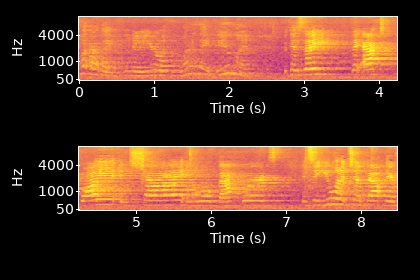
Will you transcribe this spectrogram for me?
what are they? You know, you're like, what are they doing? Because they they act quiet and shy and a little backwards, and so you want to jump out there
